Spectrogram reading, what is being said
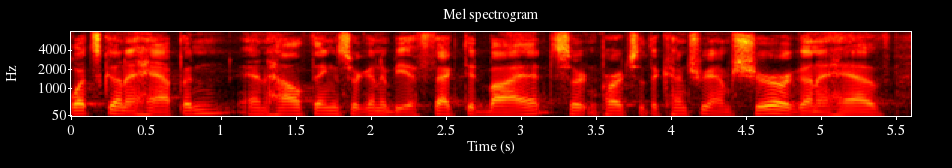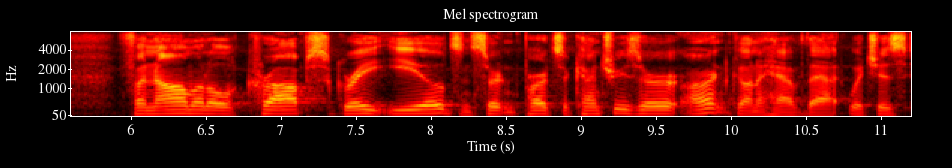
what's going to happen and how things are going to be affected by it. Certain parts of the country, I'm sure, are going to have phenomenal crops, great yields, and certain parts of countries are, aren't going to have that, which is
